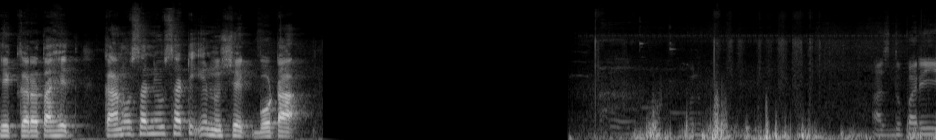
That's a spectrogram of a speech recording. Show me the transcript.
हे करत आहेत. कानोसा न्यूजसाठी इनू बोटा. आज दुपारी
